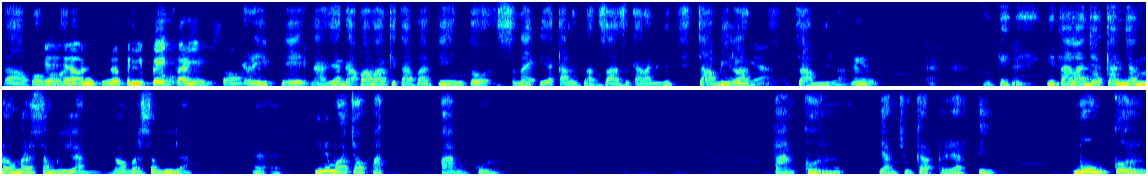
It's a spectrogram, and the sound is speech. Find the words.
apa ya, ya, keripik, barang ya iso. Keripik, nah ya nggak apa-apa kita bagi untuk snack ya kalau bangsa sekarang ini camilan, iya. camilan. Iya. Oke, kita lanjutkan yang nomor sembilan, nomor sembilan. Ini mau copat pangkur. Pangkur yang juga berarti mungkur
